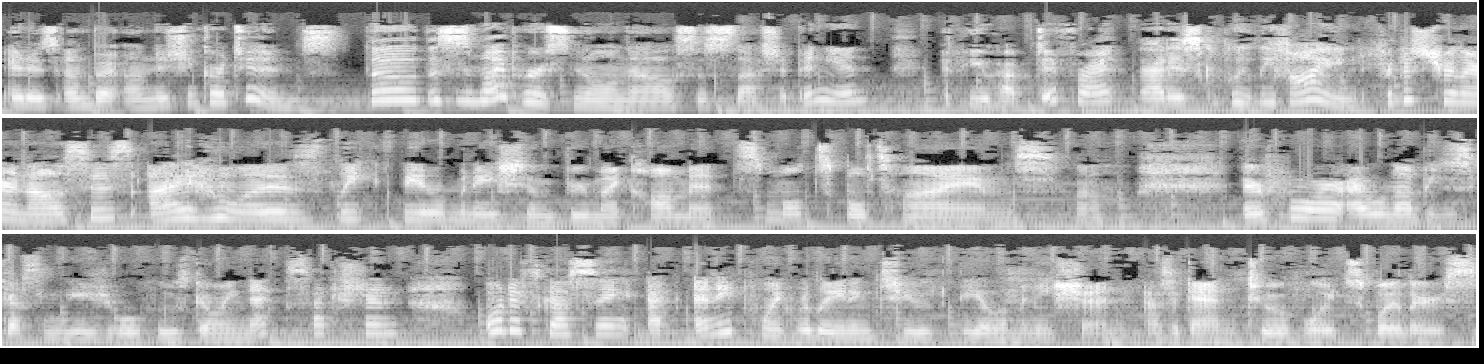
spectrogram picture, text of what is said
it is owned by Odd Nation Cartoons. Though this is my personal analysis slash opinion, if you have different, that is completely fine. For this trailer analysis, I was leaked the elimination through my comments multiple times. Therefore, I will not be discussing the usual who's going next section, or discussing at any point relating to the elimination, as again, to avoid spoilers.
